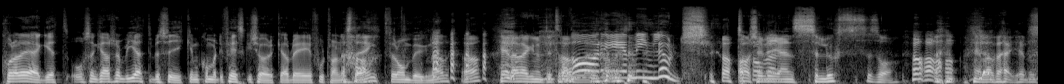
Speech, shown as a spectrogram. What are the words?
kolla läget och sen kanske den blir jättebesviken, kommer till Fiskekörka och det är fortfarande stängt för ombyggnad. Ja. Hela vägen upp till Var Trollhättan. är min lunch? Tar sig via en sluss så. Hela vägen upp.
